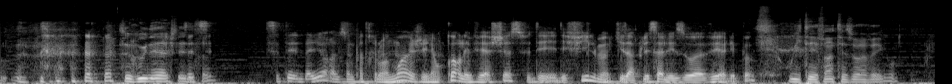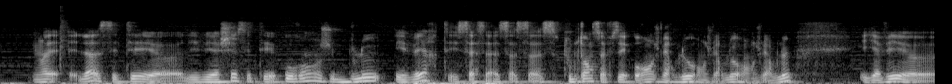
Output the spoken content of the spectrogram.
c'est ruiné acheter c'est- ça. C'était d'ailleurs, elles sont pas très loin de moi. J'ai encore les VHS des, des films qu'ils appelaient ça les OAV à l'époque. Oui, TF1, tes avec. gros. Ouais, là c'était euh, les VHS c'était orange, bleu et verte et ça, ça, ça, tout le temps ça faisait orange, vert, bleu, orange, vert, bleu, orange, vert, bleu. Et il y avait, euh,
